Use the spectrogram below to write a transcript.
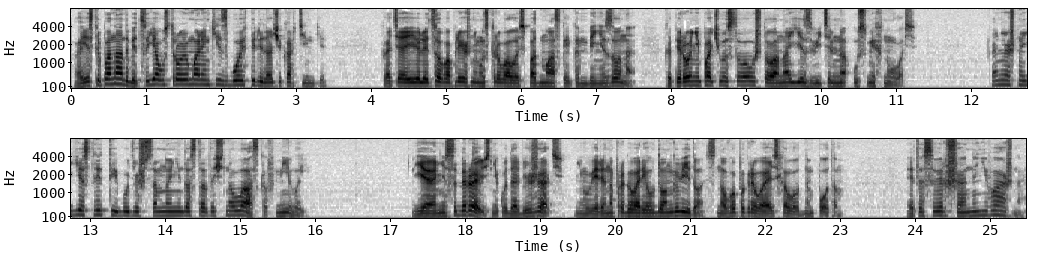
А если понадобится, я устрою маленький сбой в передаче картинки. Хотя ее лицо по-прежнему скрывалось под маской комбинезона, Каперони почувствовал, что она язвительно усмехнулась. «Конечно, если ты будешь со мной недостаточно ласков, милый». «Я не собираюсь никуда бежать», — неуверенно проговорил Дон Гвидо, снова покрываясь холодным потом. «Это совершенно не важно».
